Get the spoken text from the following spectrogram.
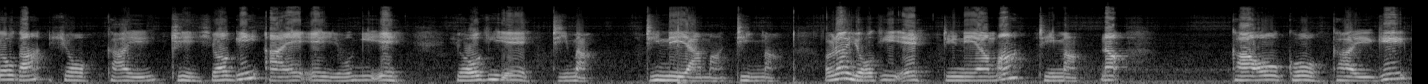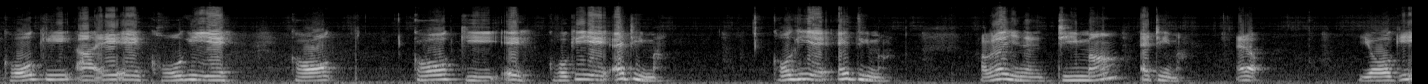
ယောကယောဂါယီခေယောဂီအာအေအေယောဂီအေယောဂီအေဒီမှာဒီနေရာမှာဒီမှာဟုတ် နော်ယောဂီအေဒီနေရာမှာဒီမှာနောက်ဂါအိုကိုဂါယီဂီခိုဂီအာအေအေခိုဂီအေခိုခိုဂီအေခိုဂီအေအဲ့ဒီမှာခိုဂီအေအဲ့ဒီမှာဟုတ်နော်ရင်ဒီမှာအဲ့ဒီမှာအဲ့တော့ယောဂီ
